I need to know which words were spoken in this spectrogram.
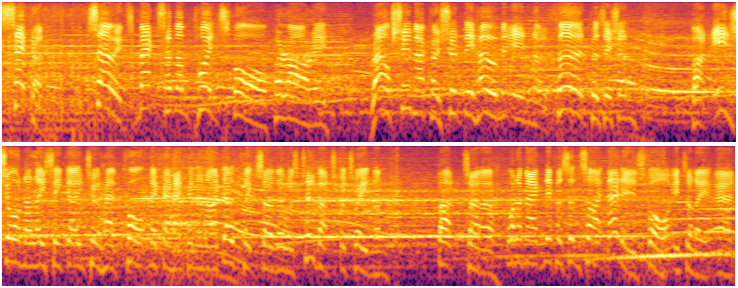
second. So it's maximum points for Ferrari. Ralf Schumacher should be home in third position. But is Jean Alesi going to have caught Mika Hakkinen? I don't think so. There was too much between them. But uh, what a magnificent sight that is for Italy and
